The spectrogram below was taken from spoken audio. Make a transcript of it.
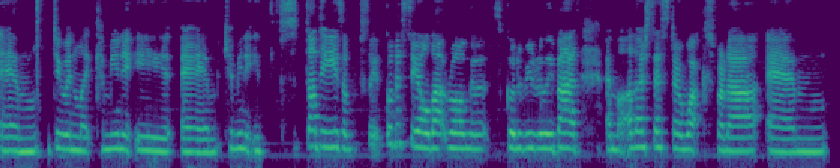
um, doing like community um, community studies. I'm going to say all that wrong and it's going to be really bad. And my other sister works for a um,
